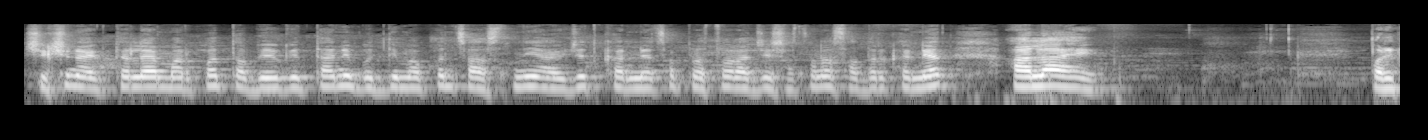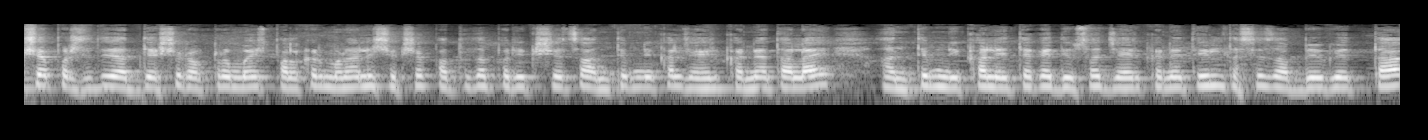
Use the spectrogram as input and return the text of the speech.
शिक्षण आयुक्तालयामार्फत अभियोग्यता आणि बुद्धिमापन चाचणी आयोजित करण्याचा प्रस्ताव राज्य शासनाला सादर करण्यात आला आहे. परीक्षा परिषदेचे अध्यक्ष डॉक्टर महेश पालकर म्हणाले शिक्षक पात्रता परीक्षेचा अंतिम निकाल जाहीर करण्यात आला आहे अंतिम निकाल येत्या काही दिवसात जाहीर करण्यात येईल. तसेच अभियोग्यता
